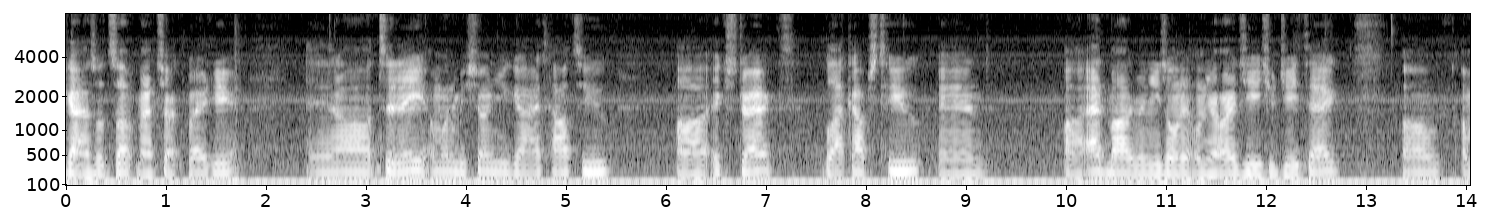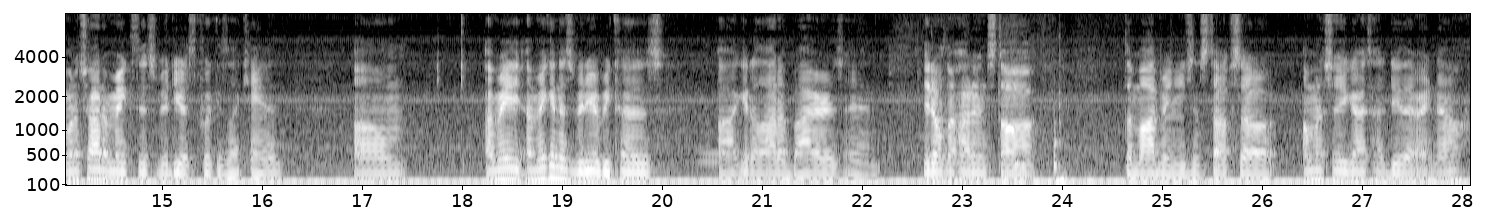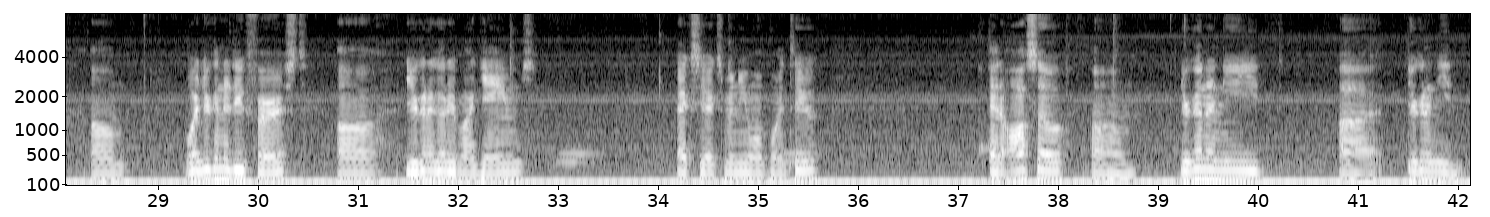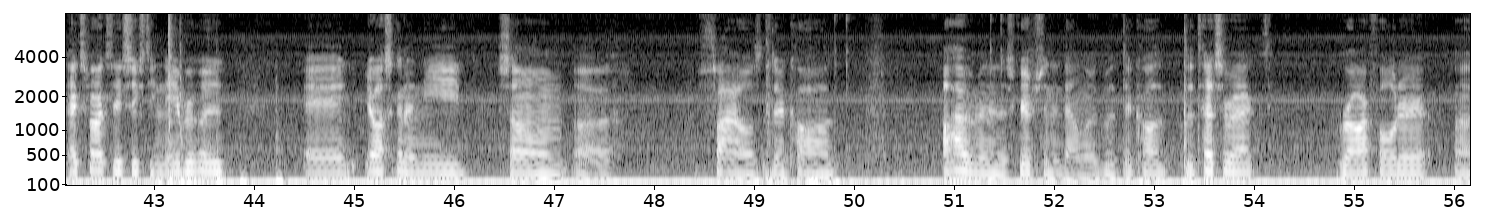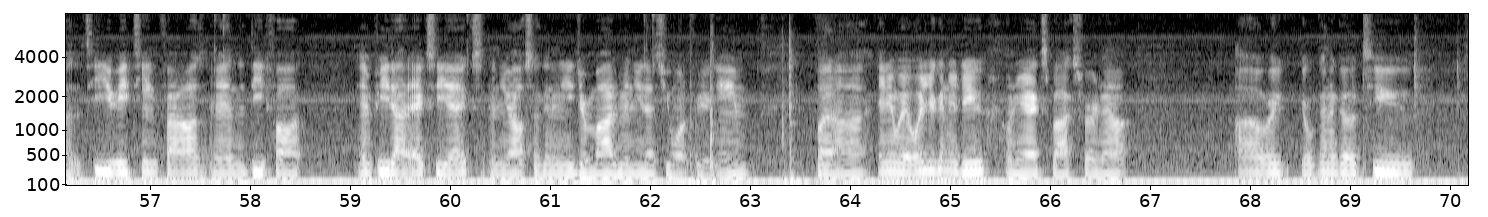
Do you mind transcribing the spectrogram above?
guys, what's up? Matt Truck right here. And uh, today I'm going to be showing you guys how to uh, extract Black Ops 2 and uh, add mod menus on it on your RGH or JTAG. Um, I'm going to try to make this video as quick as I can. Um, I made, I'm making this video because uh, I get a lot of buyers and they don't know how to install the mod menus and stuff so I'm going to show you guys how to do that right now. Um, what you're gonna do first, uh, you're gonna go to my games, XEX menu 1.2, and also um, you're gonna need uh, you're gonna need Xbox 360 neighborhood, and you're also gonna need some uh, files. They're called. I'll have them in the description to download, but they're called the Tesseract RAR folder, uh, the TU18 files, and the default mp.xex and you're also going to need your mod menu that you want for your game. But uh, anyway what you're going to do on your Xbox for now uh, we're, we're going to go to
